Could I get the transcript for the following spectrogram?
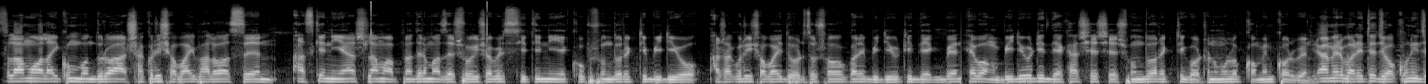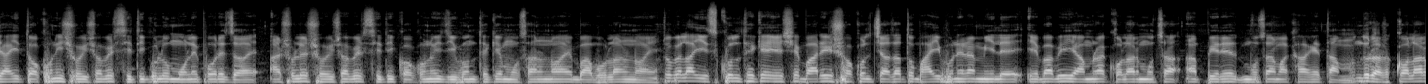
আসসালামু আলাইকুম বন্ধুরা, আশা করি সবাই ভালো আছেন। আজকে নিয়ে আসলাম আপনাদের মাঝে শৈশবের স্মৃতি নিয়ে খুব সুন্দর একটি ভিডিও। আশা করি সবাই ধৈর্য সহকারে ভিডিওটি দেখবেন এবং ভিডিওটি দেখা শেষে সুন্দর একটি গঠনমূলক কমেন্ট করবেন। গ্রামের বাড়িতে যখনই যাই, তখনই শৈশবের স্মৃতিগুলো মনে পড়ে যায়। আসলে শৈশবের স্মৃতি কখনোই জীবন থেকে মোছার নয় বা ভোলার নয়। ছোটবেলায় স্কুল থেকে এসে বাড়ির সকল চাচাতো ভাই বোনেরা মিলে এভাবেই আমরা কলার মোচা পেরে মোচার মাখা খেতাম। বন্ধুরা, কলার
